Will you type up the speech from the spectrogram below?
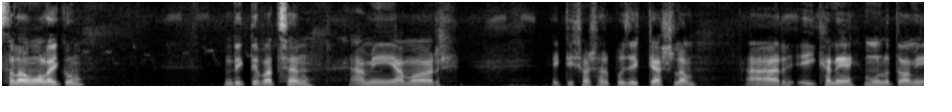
আসসালামু আলাইকুম। দেখতে পাচ্ছেন, আমি আমার একটি শশার প্রজেক্টে আসলাম। আর এইখানে মূলত আমি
